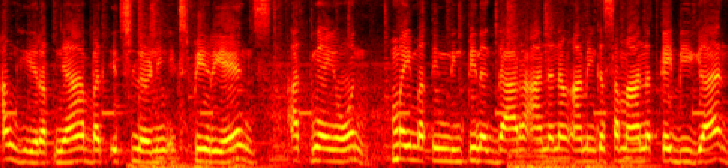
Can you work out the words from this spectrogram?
ang hirap niya but it's learning experience. At ngayon, may matinding pinagdaraanan ng aming kasamahan at kaibigan.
